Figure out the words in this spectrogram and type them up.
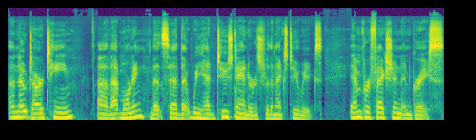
a note to our team uh, that morning that said that we had two standards for the next two weeks imperfection and grace.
